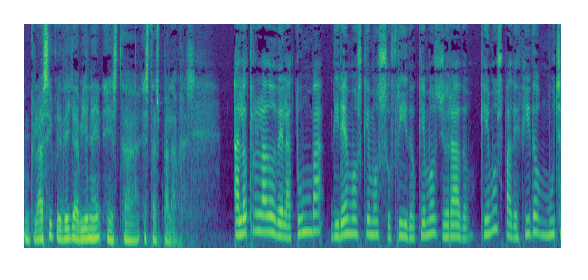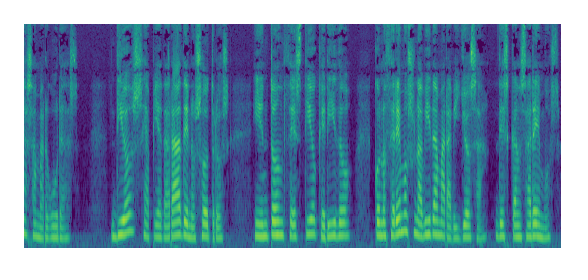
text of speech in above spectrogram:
un clásico, y de ella vienen esta, estas palabras. Al otro lado de la tumba diremos que hemos sufrido, que hemos llorado, que hemos padecido muchas amarguras. Dios se apiadará de nosotros, y entonces, tío querido, conoceremos una vida maravillosa, descansaremos.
